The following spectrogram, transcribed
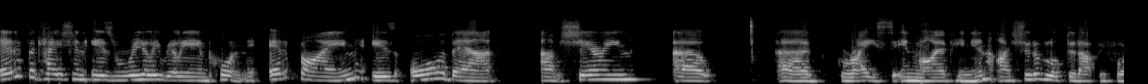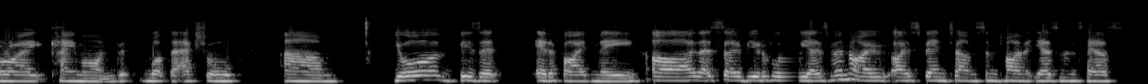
edification is really, really important. Edifying is all about um, sharing uh, uh, grace, in my opinion. I should have looked it up before I came on, but what the actual um, your visit edified me. Oh, that's so beautiful, Yasmin. I, I spent um, some time at Yasmin's house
